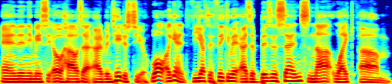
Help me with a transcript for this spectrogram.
And then they may say, oh, how is that advantageous to you? Well, again, you have to think of it as a business sense, not like um,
